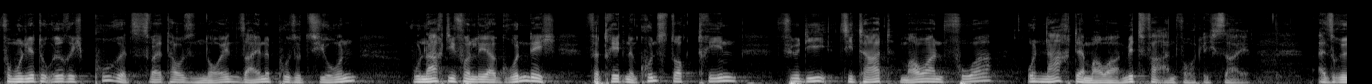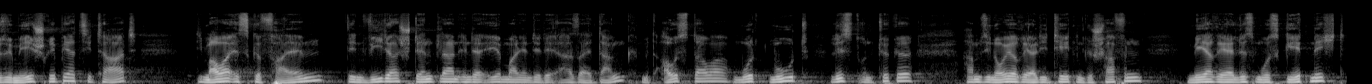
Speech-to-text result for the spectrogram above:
formulierte Ulrich Puritz 2009 seine Position, wonach die von Lea Grundig vertretene Kunstdoktrin für die, Zitat, Mauern vor und nach der Mauer mitverantwortlich sei. Als Resümee schrieb er, Zitat, die Mauer ist gefallen, den Widerständlern in der ehemaligen DDR sei Dank. Mit Ausdauer, Mut, Mut, List und Tücke haben sie neue Realitäten geschaffen. Mehr Realismus geht nicht.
